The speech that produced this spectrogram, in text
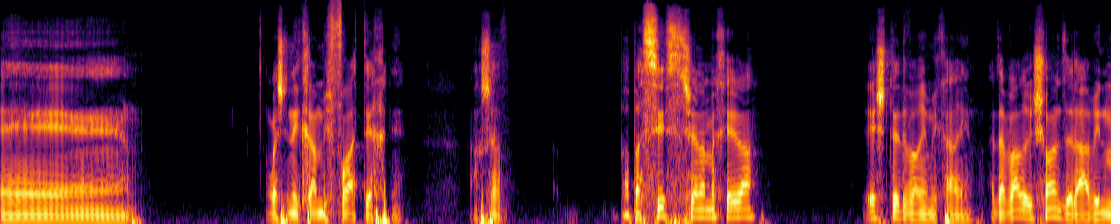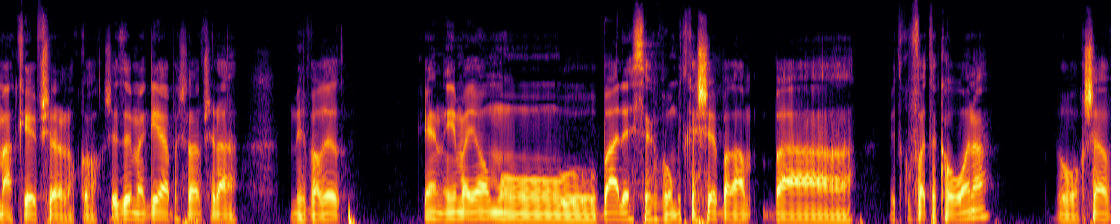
אה, מה שנקרא מפרט טכני. עכשיו, בבסיס של המכירה יש שתי דברים עיקריים. הדבר הראשון זה להבין מה הכאב של הלקוח, שזה מגיע בשלב של המברר. כן, אם היום הוא בעל עסק והוא מתקשה ברם, ב, בתקופת הקורונה, והוא עכשיו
